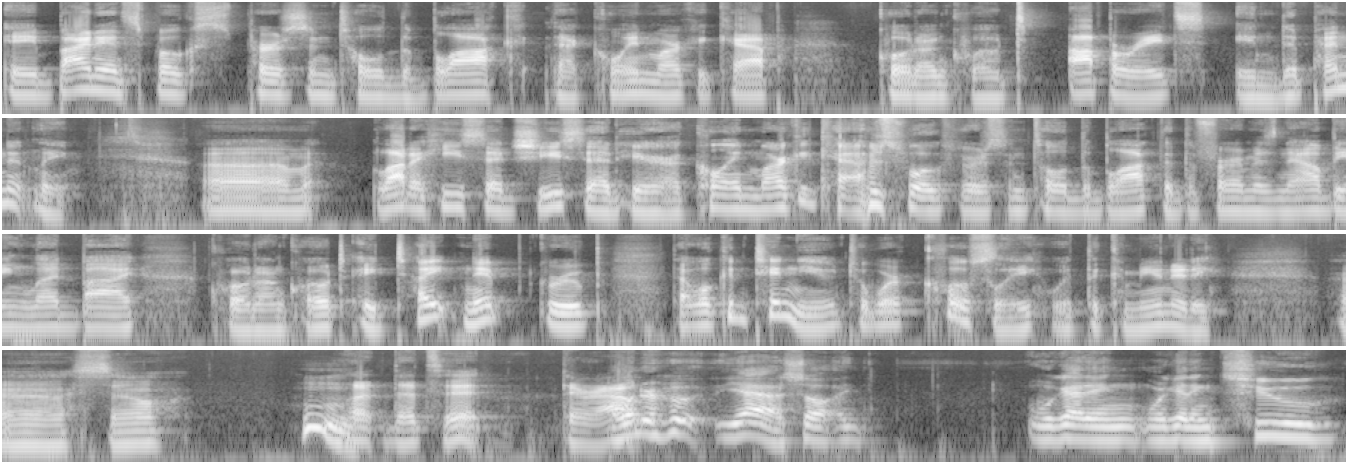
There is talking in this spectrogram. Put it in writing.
a Binance spokesperson told the block that CoinMarketCap, quote unquote, operates independently. Um, a lot of he said, she said here. A CoinMarketCap spokesperson told the block that the firm is now being led by, quote unquote, a tight knit group that will continue to work closely with the community. Uh, so that, that's it. They're I out. wonder who. Yeah, so I, we're getting we're getting two,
